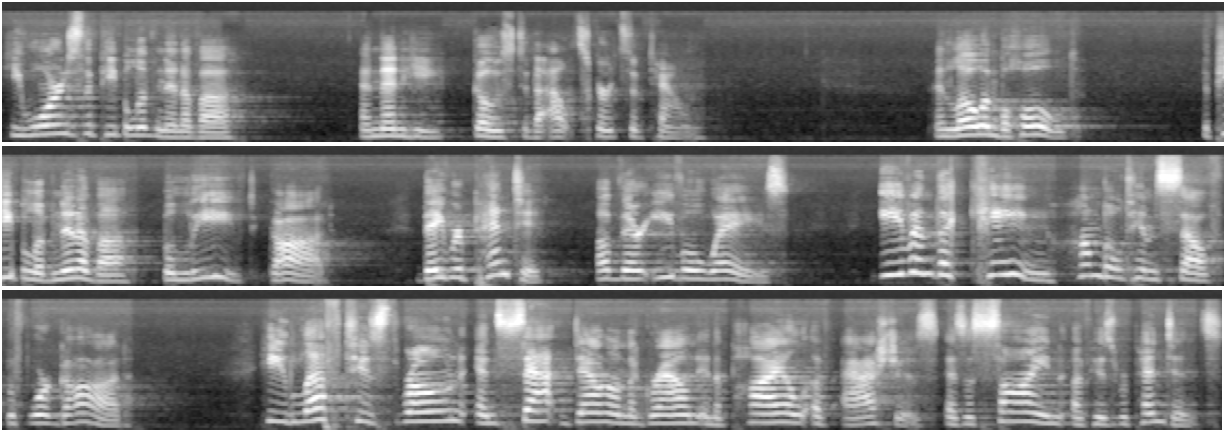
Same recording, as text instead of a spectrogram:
He warns the people of Nineveh, and then he goes to the outskirts of town. And lo and behold, the people of Nineveh believed God. They repented of their evil ways. Even the king humbled himself before God. He left his throne and sat down on the ground in a pile of ashes as a sign of his repentance.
